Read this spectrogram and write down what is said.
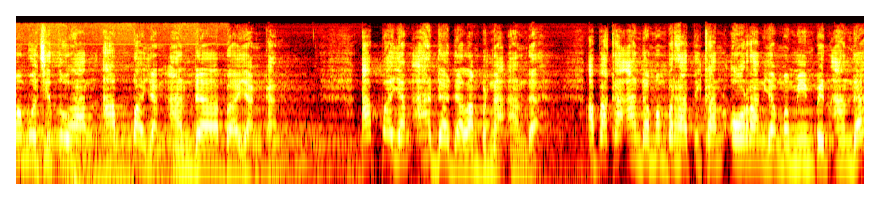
Memuji Tuhan, apa yang Anda bayangkan? Apa yang ada dalam benak Anda? Apakah Anda memperhatikan orang yang memimpin Anda?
